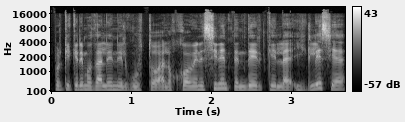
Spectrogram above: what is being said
porque queremos darle el gusto a los jóvenes sin entender que la iglesia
